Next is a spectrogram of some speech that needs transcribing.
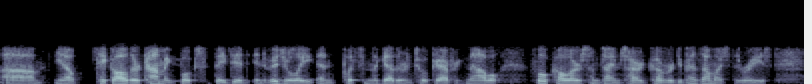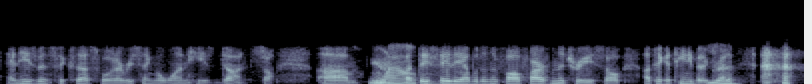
Um, you know, take all their comic books that they did individually and puts them together into a graphic novel, full color, sometimes hardcover, depends how much they raise. And he's been successful at every single one he's done. So, um, Wow. but they say the apple doesn't fall far from the tree, so I'll take a teeny bit of Yeah. credit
